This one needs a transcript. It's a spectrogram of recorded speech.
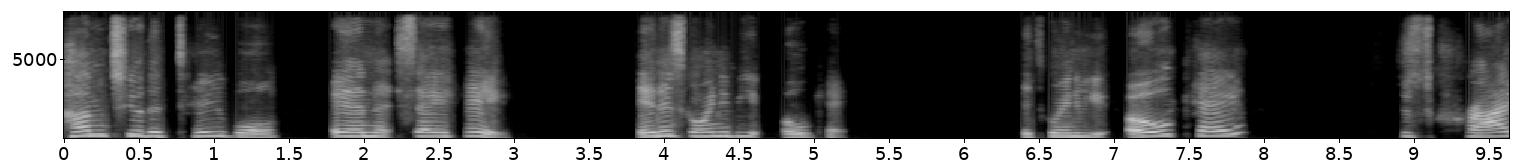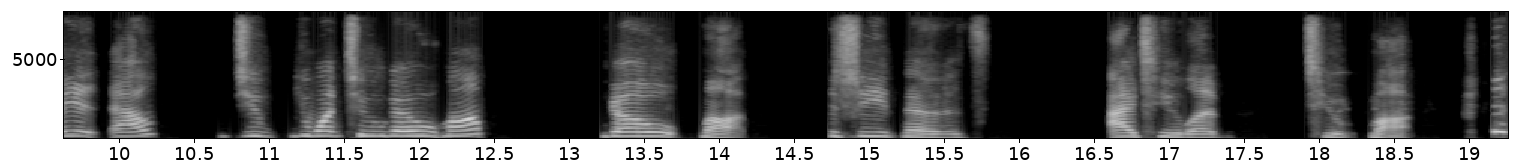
come to the table and say, hey, it is going to be okay. It's going to be okay. Just cry it out do you want to go mom? Go mom. She knows I too love to mop.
